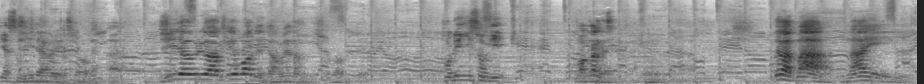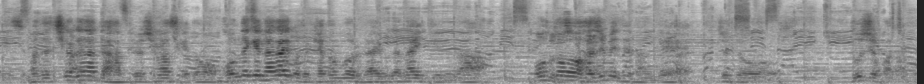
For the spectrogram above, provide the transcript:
休む GW でしょ？ねはい。GW 明けまでダメなんでしょ？だって。取り急ぎ。わかんないですけど。ねうん。ではまあないですよ。また近くなったら発表しますけどこんだけ長いことキャノンボールライブがないっていうのが本当初めてなんでちょっとどうしようかなと思っ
